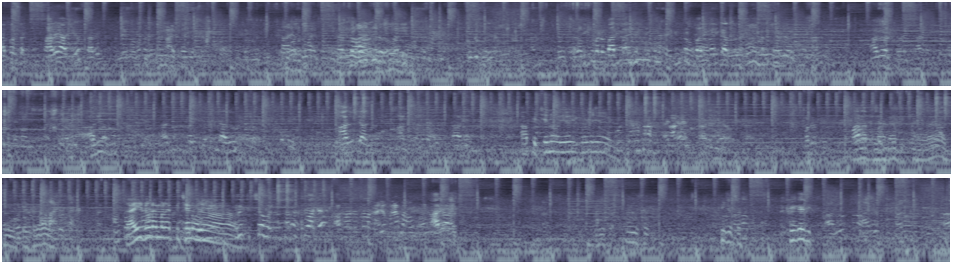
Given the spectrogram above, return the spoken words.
ਆਪਾਂ ਸਾਰੇ ਆ ਜਿਓ ਸਾਰੇ ਬਾਰੀ ਬਾਰੀ ਬਾਰੀ ਬਾਰੀ ਕਰ ਲਓ ਆ ਜਾਓ ਆ ਜਾਓ ਆ ਜਾਓ। ਆ ਜਾਓ ਆ ਪਿੱਛੇ ਨੂੰ ਹੋਇਓ ਥੋੜੇ ਜਿਹਾ। ਚਾਹੀ ਥੋੜੇ ਮੜੇ ਪਿੱਛੇ ਨੂੰ ਹੋ ਜਾਓ ਹਾਂ। ਤੁਸੀਂ ਪਿੱਛੇ ਹੋ ਜਾਓ ਸਾਰੇ। ਆ ਜਾਓ ਆ ਜਾਓ ਆ ਜਾਓ ਆ ਜਾਓ ਠੀਕ ਹੈ ਸਰ। ਠੀਕ ਹੈ ਜੀ। ਆ ਜਾਓ ਸਰ ਇੱਥੇ ਆ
